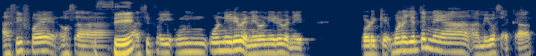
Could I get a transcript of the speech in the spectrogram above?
Así fue, o sea, ¿Sí? así fue un, un ir y venir, un ir y venir. Porque, bueno, yo tenía amigos acá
